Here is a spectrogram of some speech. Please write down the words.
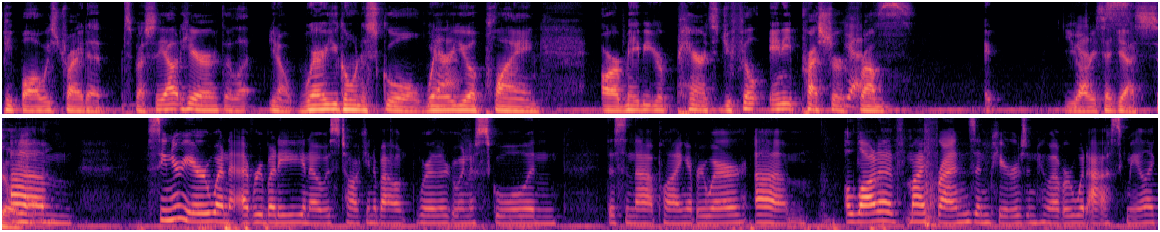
people always try to, especially out here, they're like, you know, where are you going to school? Where are you applying? Or maybe your parents. Did you feel any pressure from? Yes. You already said yes. So Um, senior year, when everybody you know was talking about where they're going to school and this and that, applying everywhere. Um, a lot of my friends and peers and whoever would ask me like,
